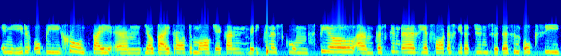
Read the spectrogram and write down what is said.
en hier op die grond by ehm um, jou bydrae te maak. Jy kan met die kinders kom speel, ehm um, wiskunde leesvaardighede doen. So dis 'n opsie.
